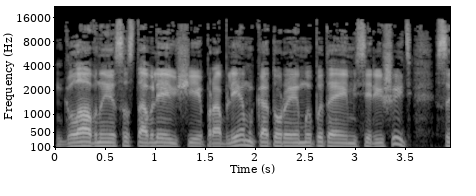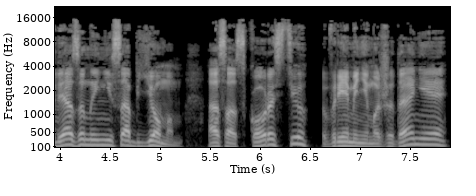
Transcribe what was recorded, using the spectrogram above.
Главные составляющие проблем, которые мы пытаемся решить, связаны не с объемом, а со скоростью, временем ожидания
